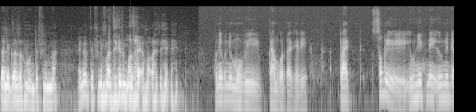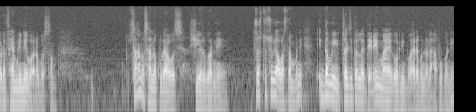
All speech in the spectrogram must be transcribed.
दाइले गरिराख्नुहुन्थ्यो फिल्ममा होइन। त्यो फिल्ममा देखेर मजा आयो मलाई चाहिँ। कुनै पनि मुभी काम गर्दाखेरि प्राय सबै युनिट नै युनिट नै एउटा फ्यामिली नै भएर बस्छौँ। सानो सानो कुरा होस् सेयर गर्ने जस्तो सुकै अवस्थामा पनि एकदमै चलचित्रलाई धेरै माया गर्ने भएर पनि होला आफू पनि।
